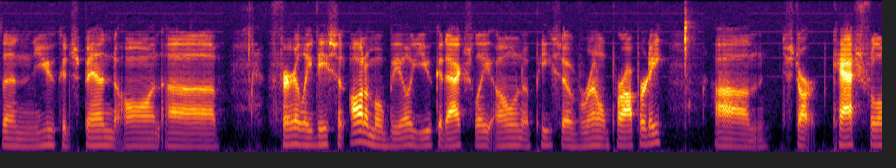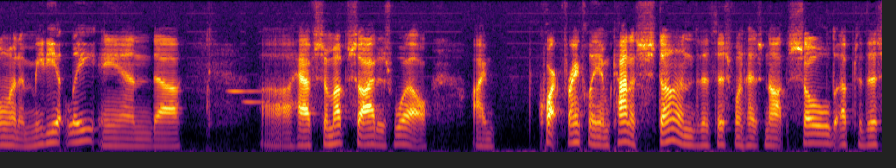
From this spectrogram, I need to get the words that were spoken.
than you could spend on a fairly decent automobile, you could actually own a piece of rental property, um, start cash flowing immediately, and uh, uh, have some upside as well. I quite frankly am kind of stunned that this one has not sold up to this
